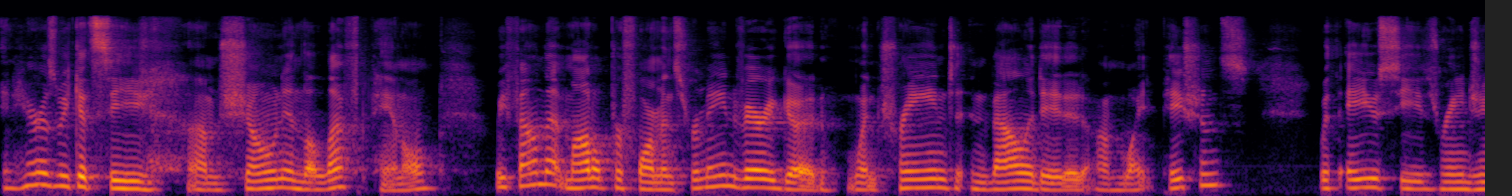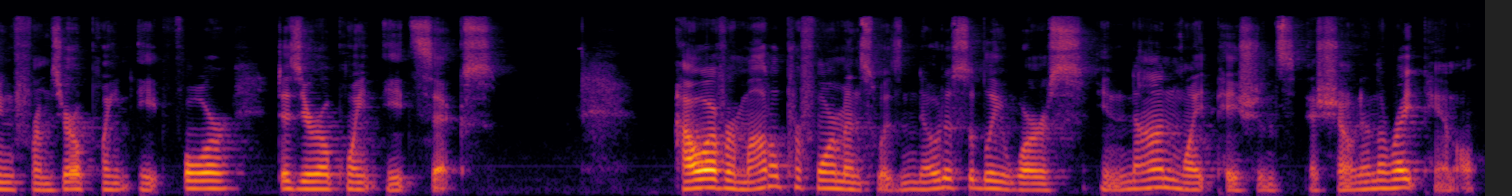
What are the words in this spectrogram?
And here, as we could see um, shown in the left panel, we found that model performance remained very good when trained and validated on white patients with AUCs ranging from 0.84 to 0.86. However, model performance was noticeably worse in non-white patients as shown in the right panel,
